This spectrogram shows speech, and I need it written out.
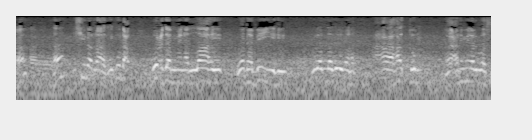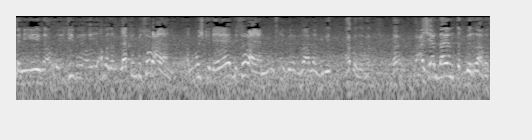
ها؟ ها؟ يشيل الراءات. يقول بعدا من الله ونبيه والذين عاهدتم يعني من الوثنيين أو يجيب أبدا. لكن بسرعة يعني. المشكلة إيه؟ بسرعة يعني. مش بمعنى أبدا. عشان لا ينطق بالراء بس.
